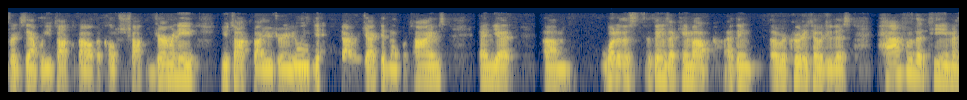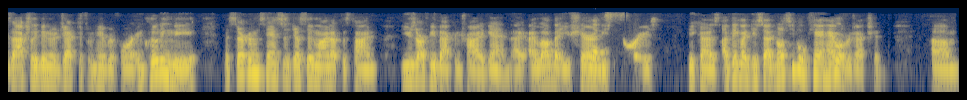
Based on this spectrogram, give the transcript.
for example, you talked about the culture shock in Germany. You talked about your journey to mm-hmm. LinkedIn. You got rejected multiple times, and yet, um, one of the, the things that came up, I think a recruiter told you this. Half of the team has actually been rejected from here before, including me. The circumstances just didn't line up this time. Use our feedback and try again. I, I love that you share yes. these stories because I think, like you said, most people can't handle rejection. Um,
